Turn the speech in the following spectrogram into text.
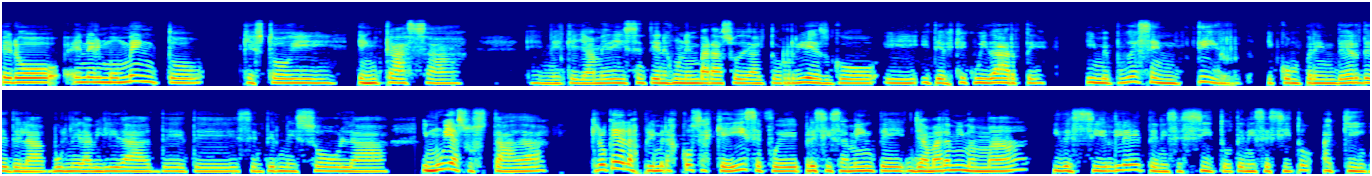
Pero en el momento que estoy en casa, en el que ya me dicen tienes un embarazo de alto riesgo y, tienes que cuidarte. Y me pude sentir y comprender desde la vulnerabilidad, de, de sentirme sola y muy asustada. Creo que de las primeras cosas que hice fue precisamente llamar a mi mamá y decirle, te necesito, te necesito aquí,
